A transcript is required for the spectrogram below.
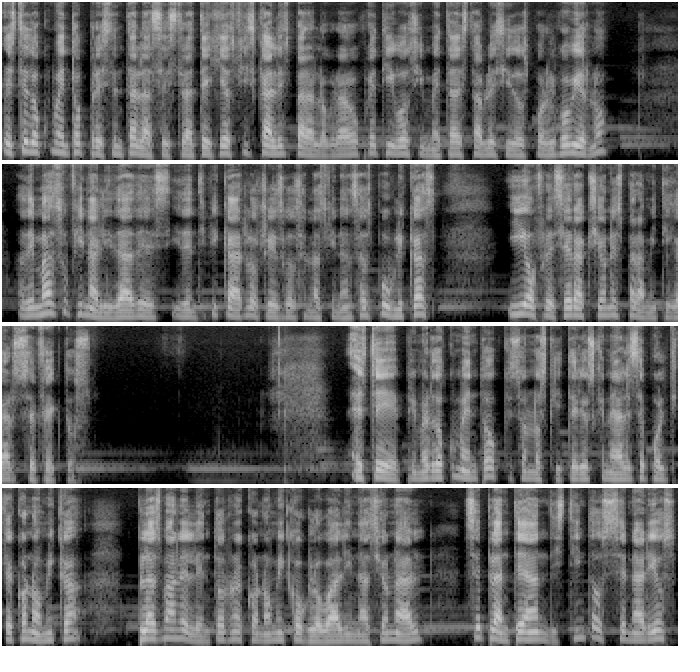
este documento presenta las estrategias fiscales para lograr objetivos y metas establecidos por el gobierno. Además, su finalidad es identificar los riesgos en las finanzas públicas y ofrecer acciones para mitigar sus efectos. Este primer documento, que son los criterios generales de política económica, plasman el entorno económico global y nacional, se plantean distintos escenarios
